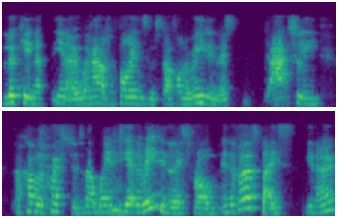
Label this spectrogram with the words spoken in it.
looking at you know how to find some stuff on a reading list, actually a couple of questions about where did you get the reading list from in the first place. You know,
